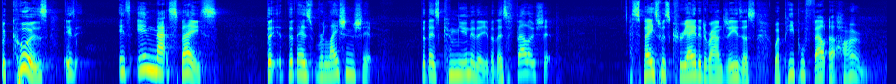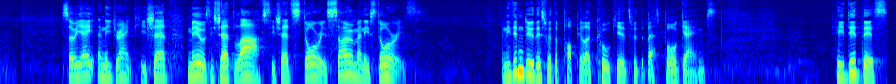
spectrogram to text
because it's, in that space that, that there's relationship, that there's community, that there's fellowship. Space was created around Jesus where people felt at home. So he ate and he drank. He shared meals, he shared laughs, he shared stories, so many stories. And he didn't do this with the popular cool kids with the best board games. He did this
